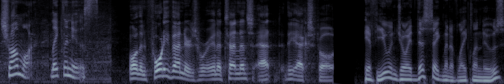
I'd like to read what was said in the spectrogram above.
Sharon Moore, Lakeland News. More than 40 vendors were in attendance at the expo. If you enjoyed this segment of Lakeland News,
